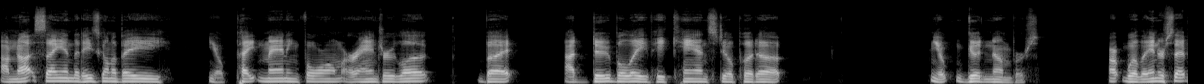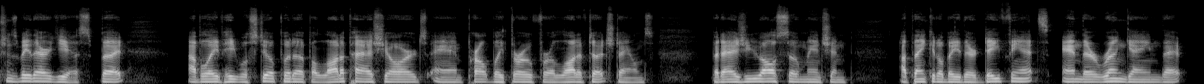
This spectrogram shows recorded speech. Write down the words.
I'm not saying that he's going to be, you know, Peyton Manning for him or Andrew Luck, but I do believe he can still put up, you know, good numbers. Will the interceptions be there? Yes, but I believe he will still put up a lot of pass yards and probably throw for a lot of touchdowns. But as you also mentioned, I think it'll be their defense and their run game that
